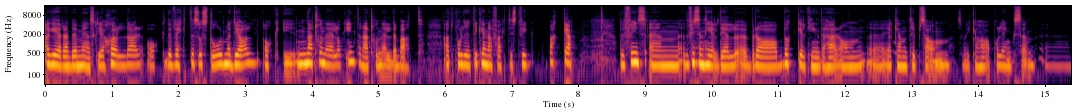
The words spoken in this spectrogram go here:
agerade mänskliga sköldar och det väckte så stor medial och i, nationell och internationell debatt att politikerna faktiskt fick backa. Det finns en, det finns en hel del eh, bra böcker kring det här om, eh, jag kan tipsa om som vi kan ha på länk sen eh,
